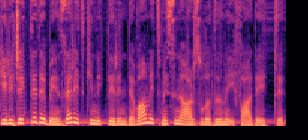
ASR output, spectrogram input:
gelecekte de benzer etkinliklerin devam etmesini arzuladığını ifade etti.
